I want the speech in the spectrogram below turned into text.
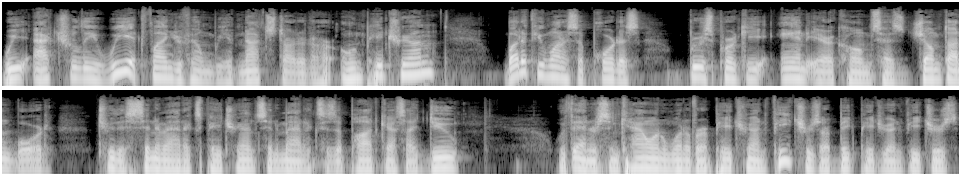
we actually, we at Find Your Film, we have not started our own Patreon. But if you want to support us, Bruce Purkey and Eric Holmes has jumped on board to the CinemAddicts Patreon. CinemAddicts is a podcast I do with Anderson Cowan. One of our Patreon features, our big Patreon features,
